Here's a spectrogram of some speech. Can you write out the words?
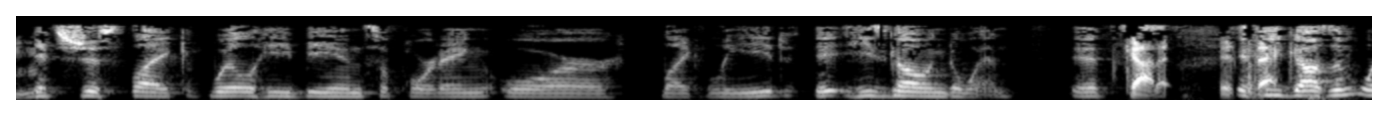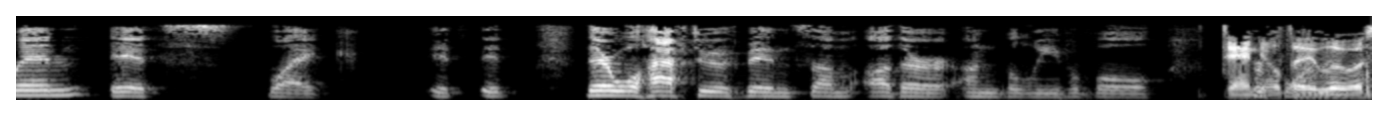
Mhm. It's just like, will he be in supporting or like lead? It, he's going to win. It's Got it. It's if he doesn't win, it's like it. It there will have to have been some other unbelievable Daniel Day Lewis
